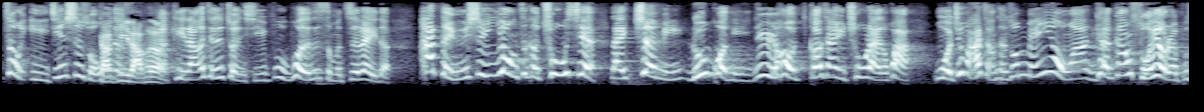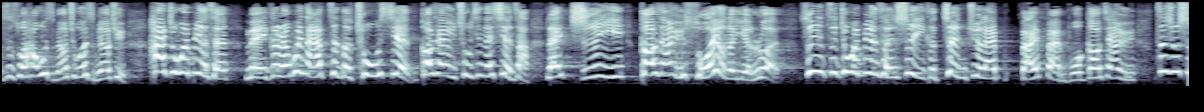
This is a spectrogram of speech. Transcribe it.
这种已经是所谓的家郎了，而且是准媳妇或者是什么之类的。他等于是用这个出现来证明，如果你日后高嘉瑜出来的话。我就把它讲成说没有啊！你看，刚刚所有人不是说他为什么要去，为什么要去，他就会变成每个人会拿这个出现高嘉瑜出现在现场来质疑高嘉瑜所有的言论，所以这就会变成是一个证据来来反驳高嘉瑜。这就是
